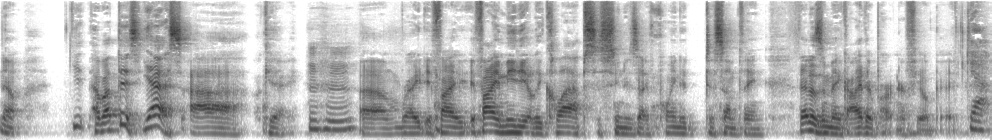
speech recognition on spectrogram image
No. How about this? Yes. Ah, okay. Um, right. If I if I immediately collapse as soon as I've pointed to something, that doesn't make either partner feel good. Yeah.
